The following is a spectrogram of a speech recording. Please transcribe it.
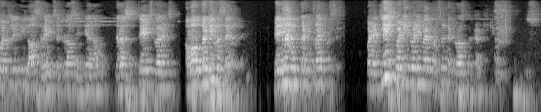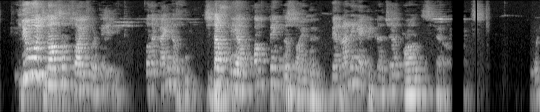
fertility loss rates across India now? There are states where it's about 30%, maybe even 35%, but at least 20 25% across the country. Huge loss of soil fertility for the kind of stuff we are pumping the soil with. We are running agriculture on steroids. What?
